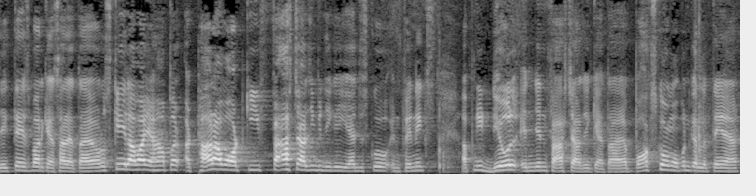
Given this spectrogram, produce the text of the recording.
देखते हैं इस बार कैसा रहता है। और उसके अलावा यहाँ पर 18 वॉट की फास्ट चार्जिंग भी दी गई है, जिसको इन्फिनिक्स अपनी ड्यूल इंजन फास्ट चार्जिंग कहता है। बॉक्स को हम ओपन कर लेते हैं।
